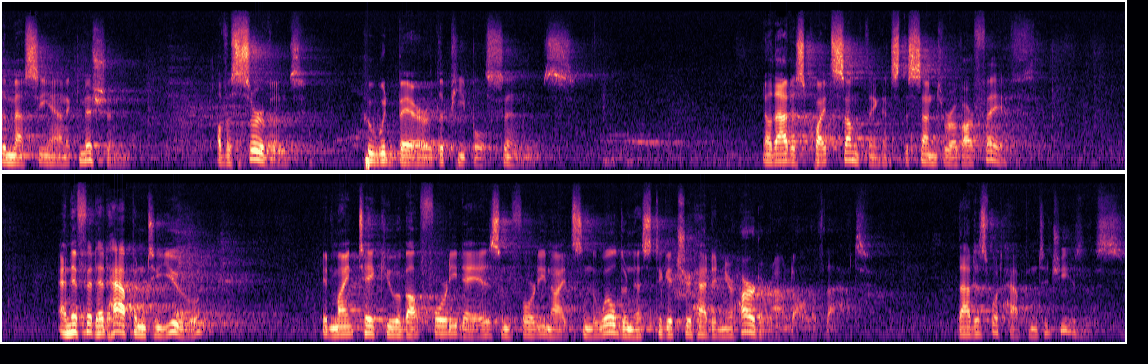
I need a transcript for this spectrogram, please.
the messianic mission of a servant who would bear the people's sins. Now, that is quite something. It's the center of our faith. And if it had happened to you, it might take you about 40 days and 40 nights in the wilderness to get your head and your heart around all of that. That is what happened to Jesus.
